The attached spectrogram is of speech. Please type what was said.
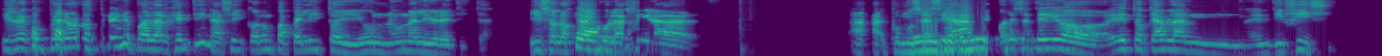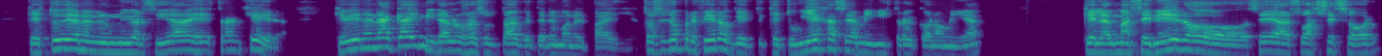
y recuperó los trenes para la Argentina, así, con un papelito y una libretita. Hizo los cálculos así como se hacía antes. Por eso te digo, esto que hablan en difícil, que estudian en universidades extranjeras, que vienen acá y miran los resultados que tenemos en el país. Entonces yo prefiero que, que tu vieja sea ministro de Economía, que el almacenero sea su asesor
